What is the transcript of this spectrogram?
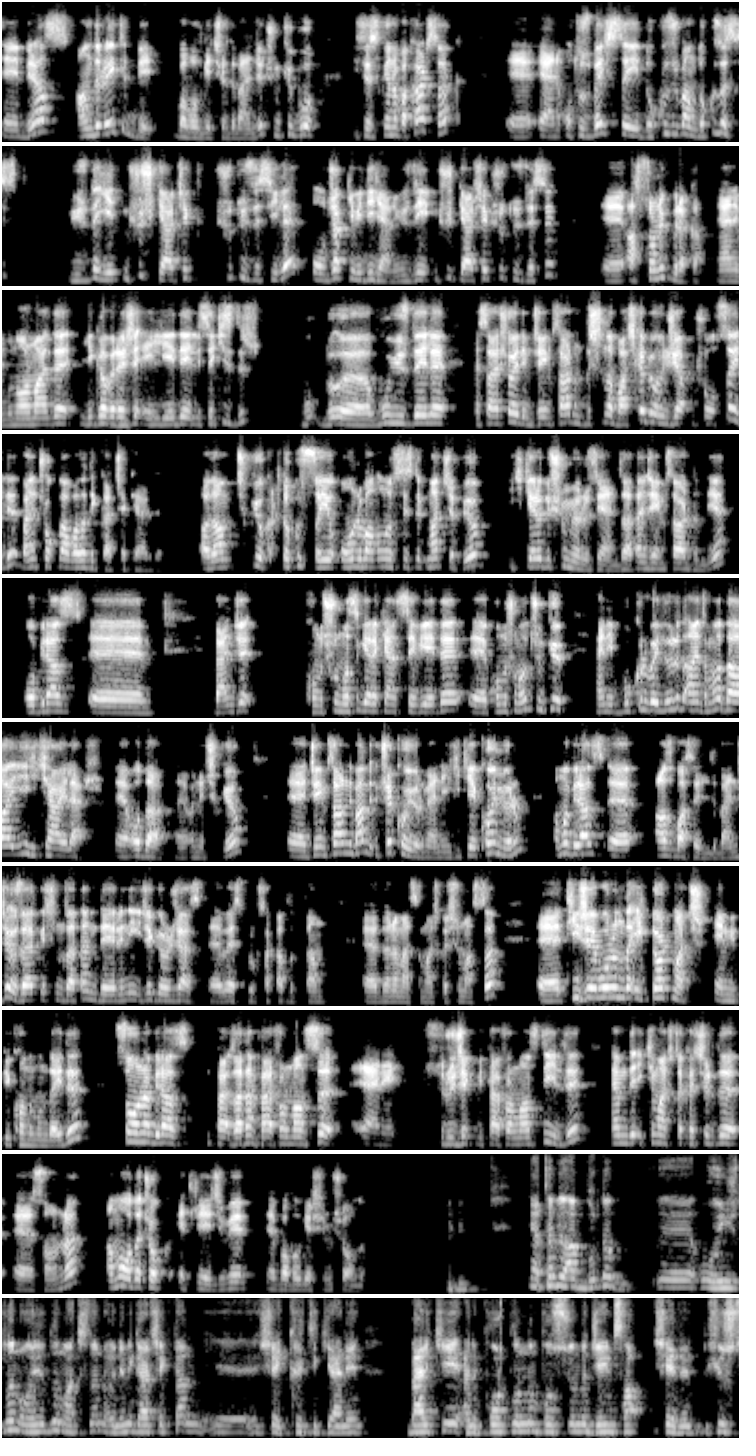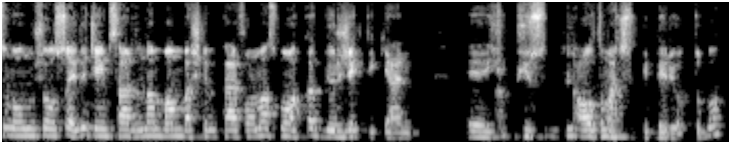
E, biraz underrated bir bubble geçirdi bence. Çünkü bu istatistiklerine bakarsak e, yani 35 sayı, 9 rebound, 9 asist %73 gerçek şut yüzdesiyle olacak gibi değil yani. %73 gerçek şut yüzdesi e, astronomik bir rakam. Yani bu normalde liga averajı 57-58'dir. Bu, bu, e, bu yüzdeyle mesela şöyle diyeyim James Harden dışında başka bir oyuncu yapmış olsaydı bence çok daha fazla dikkat çekerdi. Adam çıkıyor 49 sayı 10 rebound 10 asistlik maç yapıyor. İki kere düşünmüyoruz yani zaten James Harden diye. O biraz e, bence konuşulması gereken seviyede e, konuşulmalı. Çünkü hani Booker ve Lillard aynı zamanda daha iyi hikayeler. E, o da e, öne çıkıyor. E, James Harden'ı ben de 3'e koyuyorum yani ilk 2'ye koymuyorum. Ama biraz e, az bahsedildi bence. Özellikle şimdi zaten değerini iyice göreceğiz e, Westbrook sakatlıktan e, dönemezse, maç kaçırmazsa. E, TJ Warren da ilk 4 maç MVP konumundaydı. Sonra biraz zaten performansı yani sürecek bir performans değildi. Hem de iki maçta kaçırdı e, sonra. Ama o da çok etkileyici bir e, bubble geçirmiş oldu. Ya tabii abi burada e, oyuncuların oynadığı maçların önemi gerçekten e, şey kritik yani belki hani Portland'ın pozisyonunda James şeyde Houston olmuş olsaydı James Harden'dan bambaşka bir performans muhakkak görecektik yani. E, Houston için 6 maçlık bir periyottu bu.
